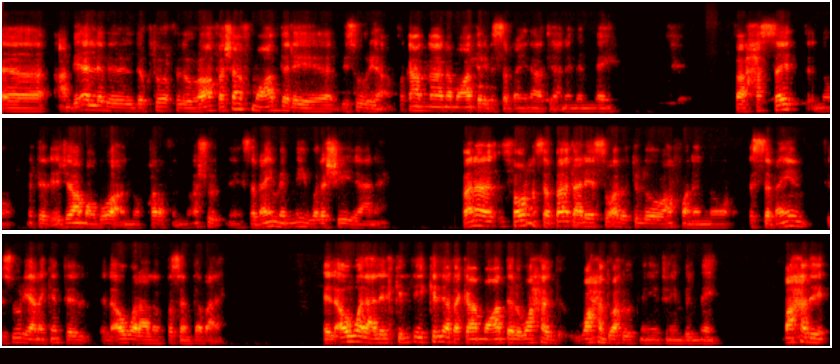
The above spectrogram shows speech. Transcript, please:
آه، بيقلب الدكتور في الاوراق فشاف معدلي بسوريا. فكان أنا معدلي بالسبعينات يعني من مية فحسيت إنه مثل اجى موضوع إنه قرف إنه شو 70 من 100 ولا شيء يعني. فأنا فورا سبقت عليه السؤال قلت له عفوا إنه ال 70 في سوريا أنا كنت الأول على القسم تبعي. الأول على الكليه كلها كان معدله 1 1 81 ما حدا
